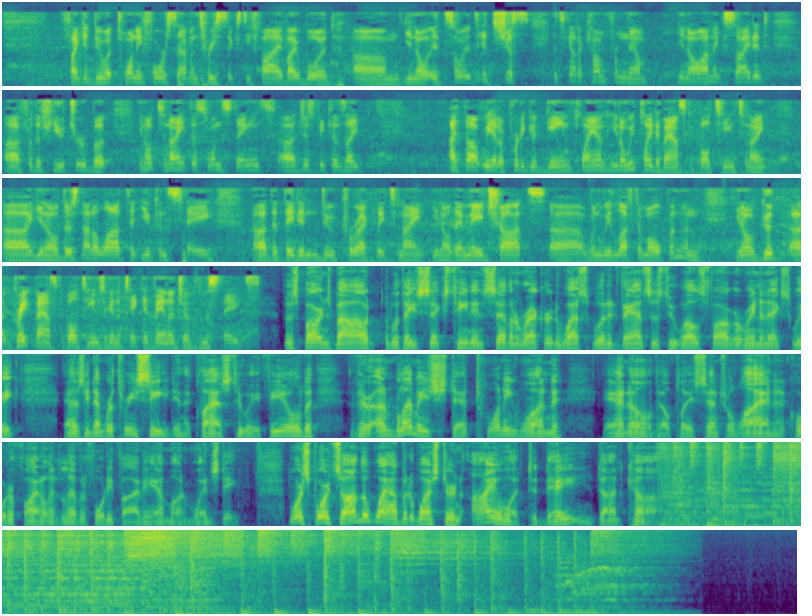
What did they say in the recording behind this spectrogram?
if I could do it 24 7, 365, I would. Um, you know, it's so it, it's just, it's got to come from them. You know, I'm excited uh, for the future, but, you know, tonight this one stings uh, just because I. I thought we had a pretty good game plan. You know, we played a basketball team tonight. Uh, you know, there's not a lot that you can say uh, that they didn't do correctly tonight. You know, they made shots uh, when we left them open, and you know, good, uh, great basketball teams are going to take advantage of mistakes. The Spartans bow out with a 16 and 7 record. Westwood advances to Wells Fargo Arena next week as the number 3 seed in the Class 2A field. They're unblemished at 21 and 0. They'll play Central Lyon in a quarterfinal at 11:45 a.m. on Wednesday. More sports on the web at westerniowatoday.com.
